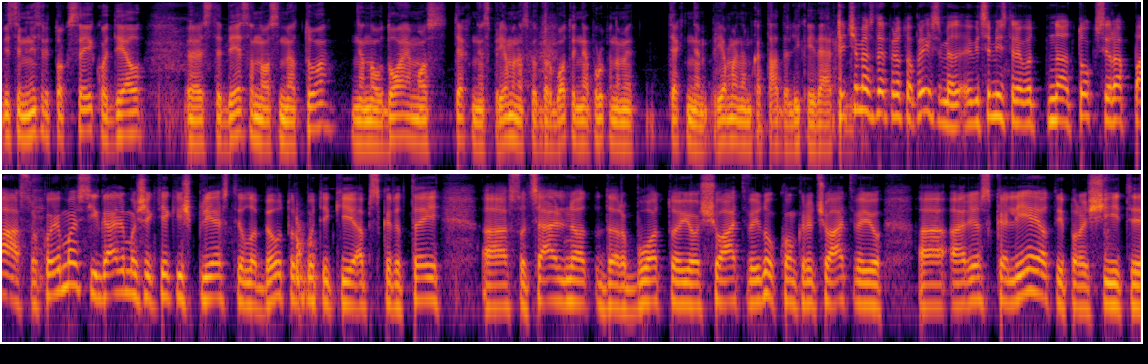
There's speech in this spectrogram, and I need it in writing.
viceministrei toksai kodėl e, stebėsenos metu nenaudojamos techninės priemonės kad darbuotojai neaprūpinami techninėm priemonėm kad tą dalyką įvertinti tai čia mes dar prie to prieisime. Viceministre vat na toks yra pasakojimas jį galima šiek tiek išplėsti labiau turbūt iki apskritai a socialinio darbuotojo šiuo atveju nu konkrečiu atveju a ar jis galėjo taip rašyti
